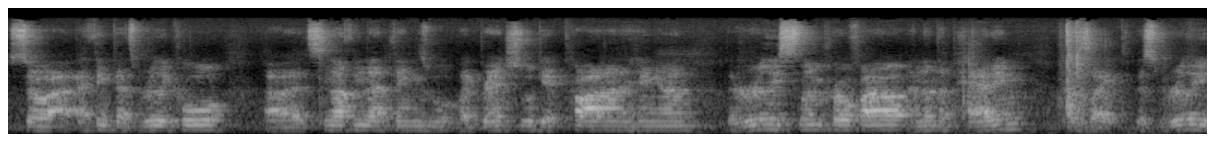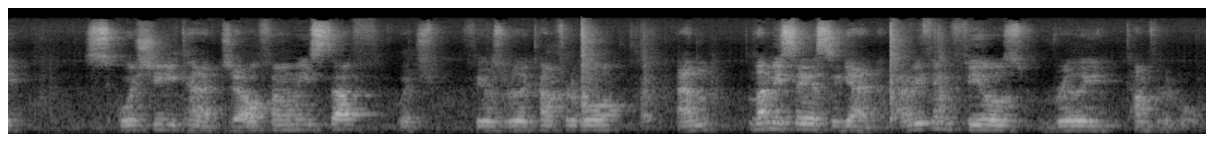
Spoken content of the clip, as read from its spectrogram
So I, I think that's really cool. Uh, it's nothing that things will, like branches will get caught on and hang on. They're really slim profile and then the padding is like this really squishy kind of gel foamy stuff which feels really comfortable. And let me say this again, everything feels really comfortable.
